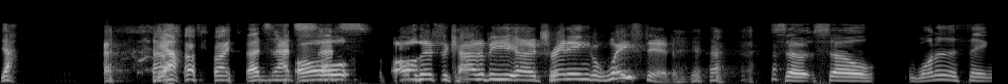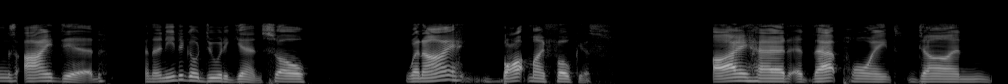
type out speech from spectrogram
Yeah. Yeah. like, That's that's Oh. that's. all this academy uh, training wasted. so so one of the things I did, and I need to go do it again. So when I bought my Focus, I had at that point done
